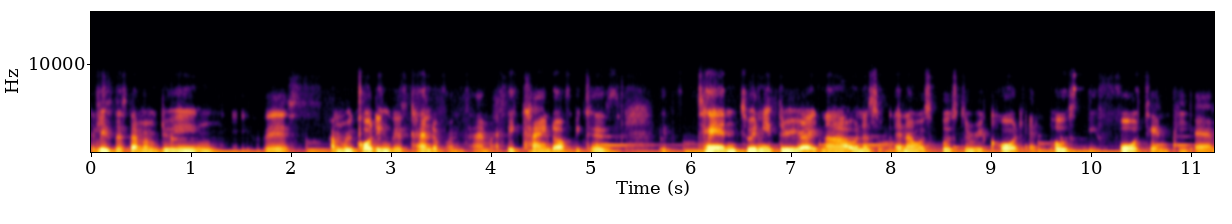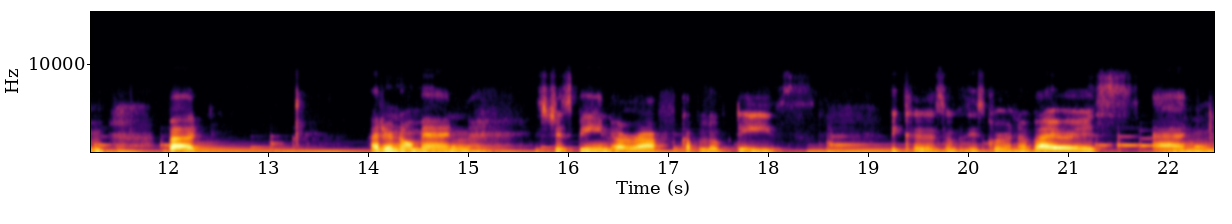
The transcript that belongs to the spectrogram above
at least this time I'm doing this, I'm recording this kind of on time. I say kind of because it's 10:23 right now, and I, and I was supposed to record and post before 10 p.m. But I don't know, man. It's just been a rough couple of days because of this coronavirus and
